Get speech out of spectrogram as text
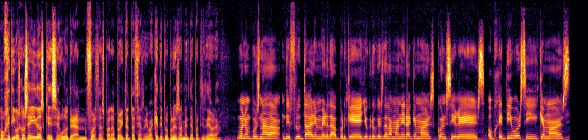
objetivos conseguidos que seguro te dan fuerzas para proyectarte hacia arriba? ¿Qué te propones realmente a partir de ahora? Bueno, pues nada, disfrutar en verdad, porque yo creo que es de la manera que más consigues objetivos y que más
